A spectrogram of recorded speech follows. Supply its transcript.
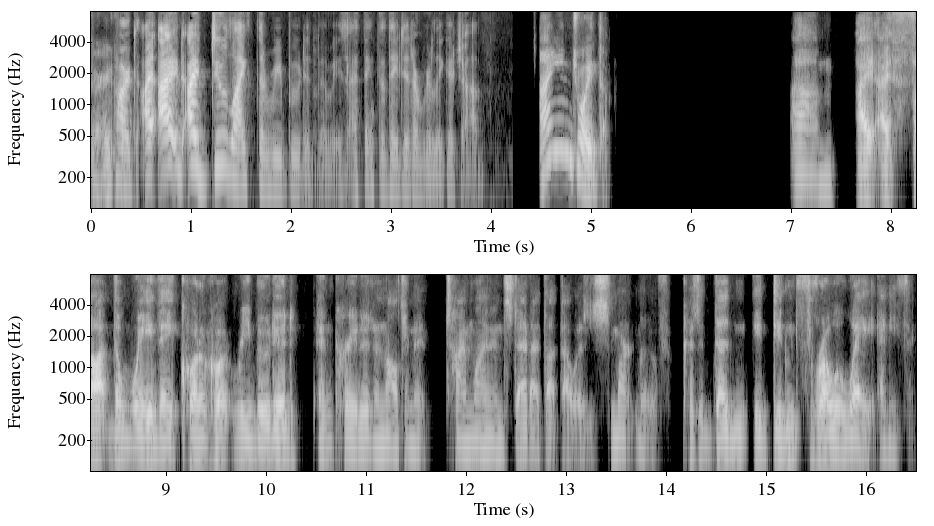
Very cool. Hard. I, I I do like the rebooted movies. I think that they did a really good job. I enjoyed them. Um, I I thought the way they quote unquote rebooted and created an alternate timeline instead, I thought that was a smart move because it doesn't it didn't throw away anything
